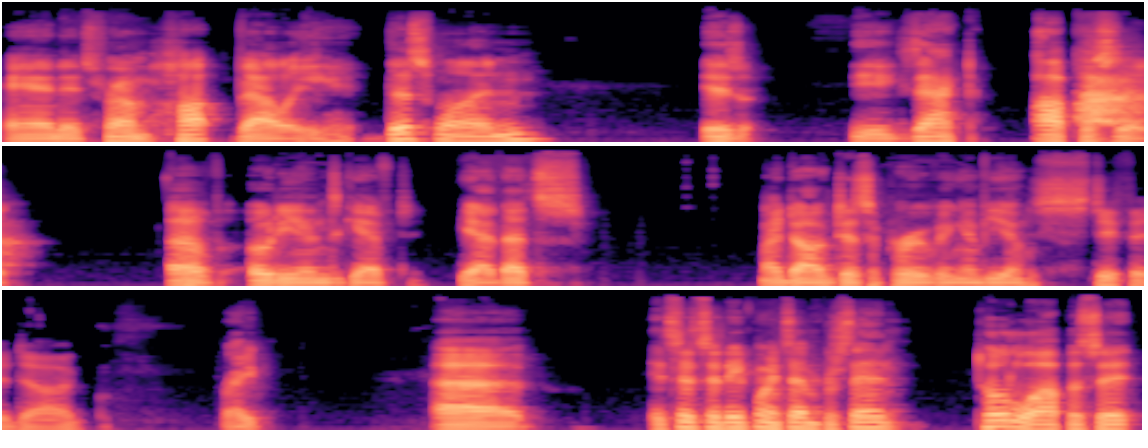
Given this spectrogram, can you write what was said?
And it's from Hop Valley. This one is the exact opposite of Odin's gift. Yeah, that's my dog disapproving of you Stupid dog. right? Uh, it sits at 8.7%, total opposite.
